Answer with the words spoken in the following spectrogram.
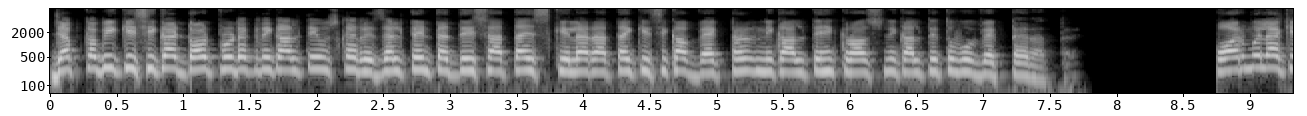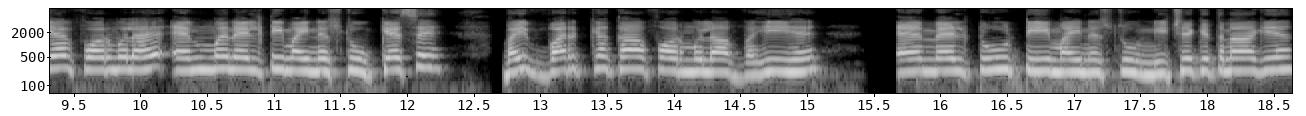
जब कभी किसी का डॉट प्रोडक्ट निकालते हैं, उसका रिजल्टेंट अदिश आता है स्केलर आता है, किसी का वेक्टर निकालते हैं क्रॉस निकालते हैं तो वो वेक्टर आता है। फॉर्मूला क्या है? फॉर्मूला है M one L T minus two कैसे? भाई, वर्क का फॉर्मूला वही है। M L two T minus two नीचे कितना आ गया?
